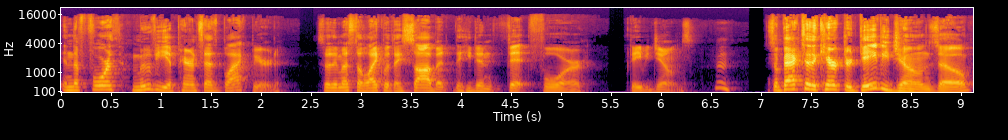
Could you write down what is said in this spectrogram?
in the fourth movie appearance as Blackbeard. So they must have liked what they saw, but that he didn't fit for Davy Jones. Hmm. So back to the character Davy Jones, though.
